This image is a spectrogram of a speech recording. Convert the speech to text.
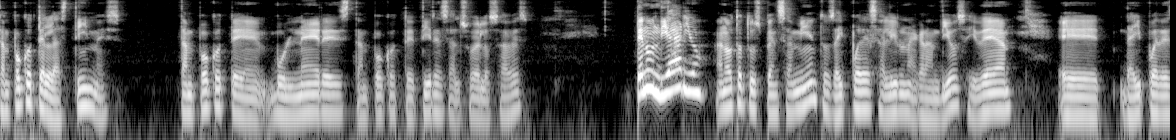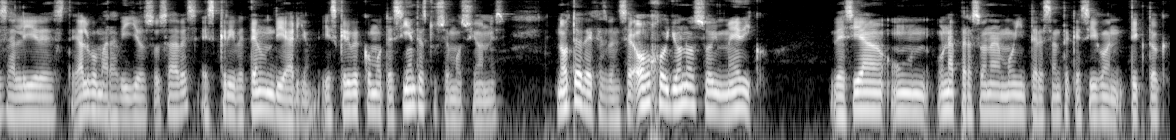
Tampoco te lastimes, tampoco te vulneres, tampoco te tires al suelo, ¿sabes? Ten un diario, anota tus pensamientos, de ahí puede salir una grandiosa idea, eh, de ahí puede salir este, algo maravilloso, ¿sabes? Escribe, ten un diario y escribe cómo te sientes tus emociones. No te dejes vencer. Ojo, yo no soy médico. Decía una persona muy interesante que sigo en TikTok.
